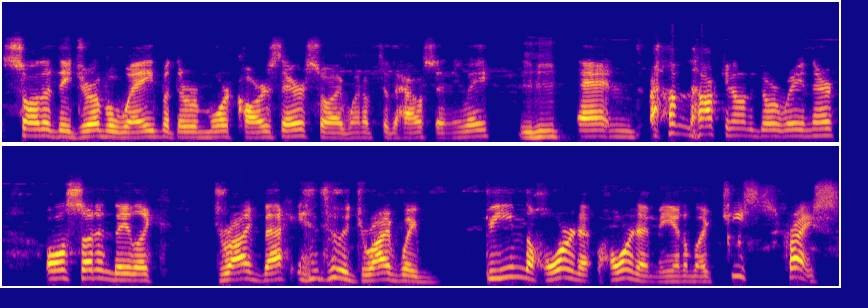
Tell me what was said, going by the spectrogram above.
saw that they drove away but there were more cars there so i went up to the house anyway hmm and I'm knocking on the doorway in there. All of a sudden, they like drive back into the driveway, beam the horn at, horn at me, and I'm like, Jesus Christ!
